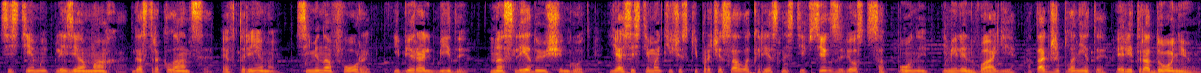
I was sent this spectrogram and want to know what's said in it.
системы Плезиомаха, Гастрокланция, Эфтремы, Семенофоры и Перальбиды, на следующий год я систематически прочесал окрестности всех звезд Сапоны и Меленваги, а также планеты Эритродонию,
